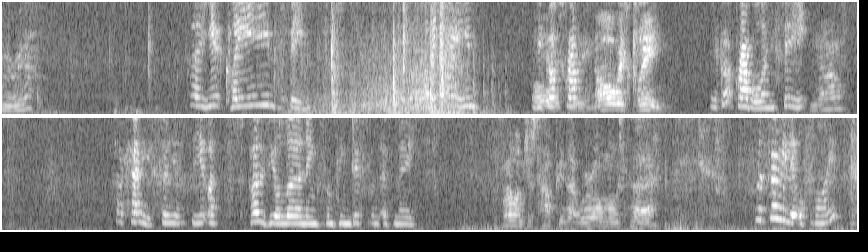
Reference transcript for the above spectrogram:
Hi, Marina. Are uh, you clean feet? Are they clean? Have you got Always grab- clean. Always clean. Have you got gravel on your feet? No. Okay, so you, you, I suppose you're learning something different of me. Well, I'm just happy that we're almost there. With very little fights.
